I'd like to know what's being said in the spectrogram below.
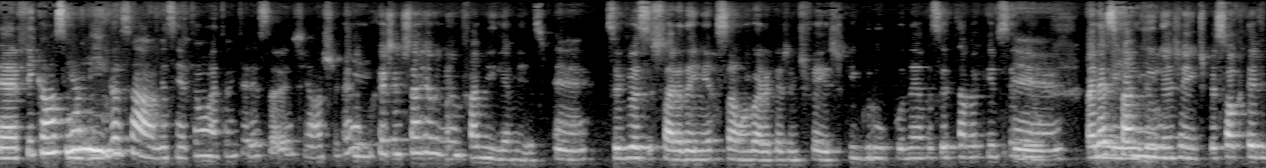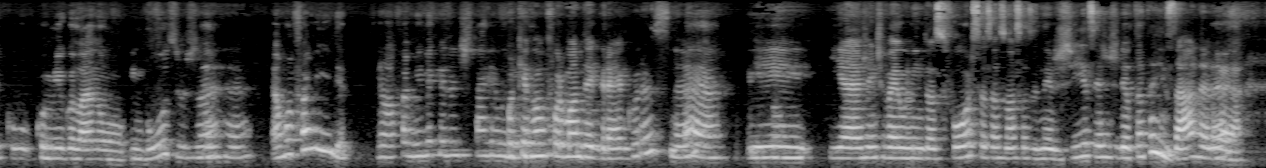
é, ficam assim, uhum. amigas, sabe? Assim, é, tão, é tão interessante, eu acho é, que... É, porque a gente está reunindo família mesmo. É. Você viu essa história da imersão agora que a gente fez? Que grupo, né? Você estava aqui, você é, viu. Parece família, gente. O pessoal que esteve comigo lá no, em Búzios, né? Uhum. É uma família. É uma família que a gente está reunindo. Porque vão formando egrégoras, né? E, então... e a gente vai unindo as forças, as nossas energias, e a gente deu tanta risada, né? É.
